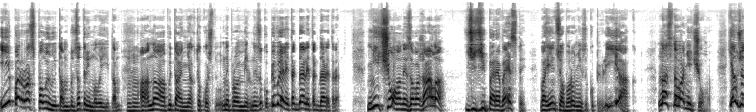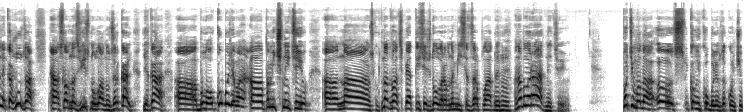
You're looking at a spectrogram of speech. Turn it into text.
І її пару раз спалили там, затримали її там Угу. а на питаннях також неправомірних закупівель і так далі. і так далі, так далі. Нічого не заважало її перевести в Агенцію оборонних закупівель. Як? На основанні чого? Я вже не кажу за а, славнозвісну Лану Зеркаль, яка а, була у Коболєва а, помічницею а, на, скільки, на 25 тисяч доларів на місяць зарплатою. Мгм. Вона була радницею. Потім вона, е, коли Коболєв закінчив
